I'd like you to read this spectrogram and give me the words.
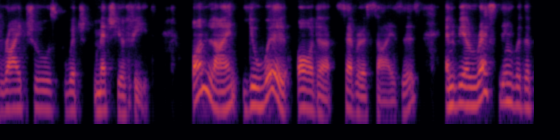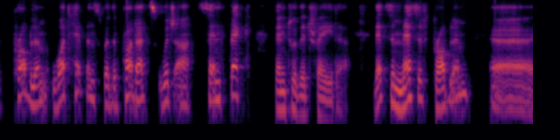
right shoes which match your feet. Online, you will order several sizes, and we are wrestling with the problem, what happens with the products which are sent back then to the trader? That's a massive problem. Uh,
